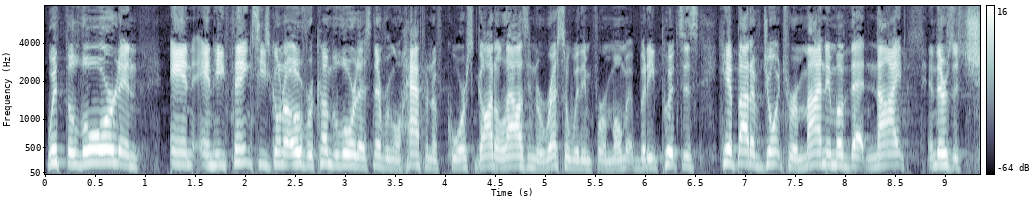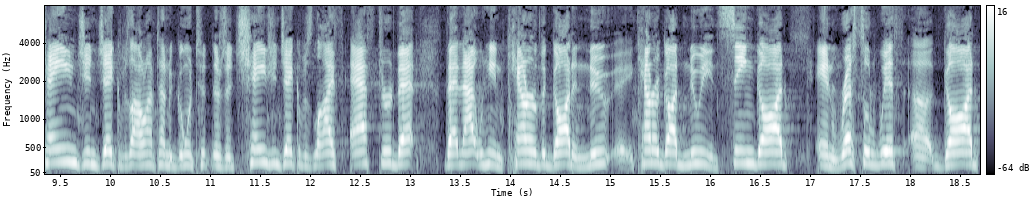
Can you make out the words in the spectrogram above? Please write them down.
with the Lord, and and, and he thinks he's going to overcome the Lord. That's never going to happen, of course. God allows him to wrestle with him for a moment, but he puts his hip out of joint to remind him of that night. And there's a change in Jacob's life. I don't have time to go into it. There's a change in Jacob's life after that, that night when he encountered the God and knew, encountered God, knew he had seen God and wrestled with uh, God.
